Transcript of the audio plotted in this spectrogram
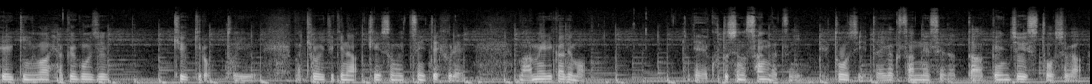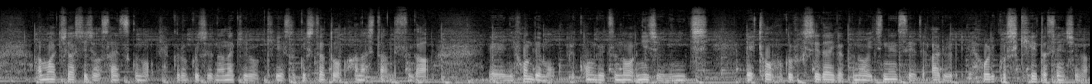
平均は150 9キロという、まあ、驚異的な球速について触れ、まあ、アメリカでも、えー、今年の3月に当時大学3年生だったベン・ジョイス投手がアマチュア史上最速の167キロを計測したと話したんですが、えー、日本でも今月の22日東北福祉大学の1年生である堀越啓太選手が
